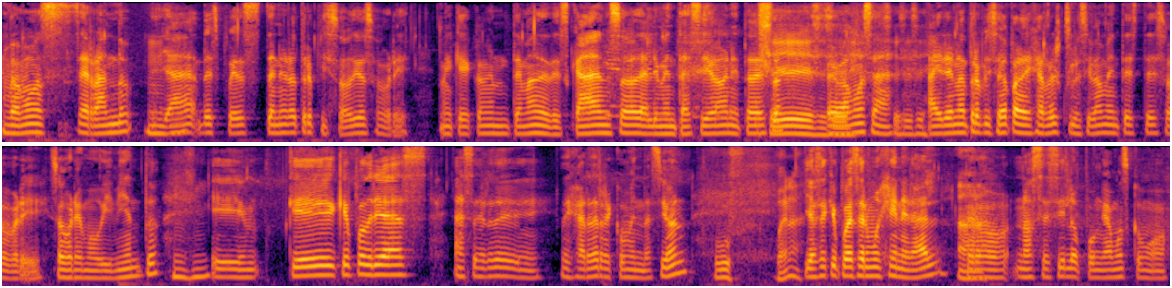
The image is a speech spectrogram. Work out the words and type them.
vamos cerrando. Ya después tener otro episodio sobre me quedé con un tema de descanso, de alimentación y todo eso. Sí, sí, Pero vamos a, ir en otro episodio para dejarlo exclusivamente este sobre, sobre movimiento. Eh, ¿qué, ¿Qué podrías hacer de dejar de recomendación? Uf. Buena. Ya sé que puede ser muy general, pero no sé si lo pongamos como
